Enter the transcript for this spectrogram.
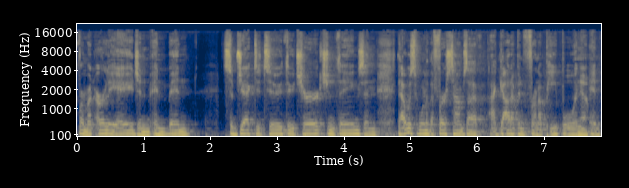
from an early age and, and been subjected to through church and things. And that was one of the first times I, I got up in front of people and, Yeah. and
